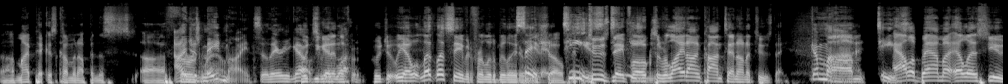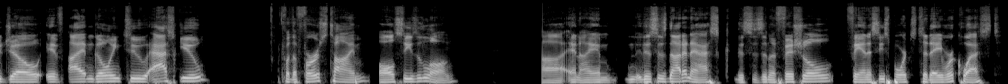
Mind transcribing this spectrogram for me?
uh, my pick is coming up in this. Uh, I just round. made mine, so there you go. Who'd you so get in you, yeah, well, let, us save it for a little bit later save in the show. Tease, it's Tuesday, tease. folks. So we're light on content on a Tuesday. Come on, um, Alabama, LSU, Joe. If I'm going to ask you for the first time all season long, uh, and I am. This is not an ask. This is an official Fantasy Sports Today request.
